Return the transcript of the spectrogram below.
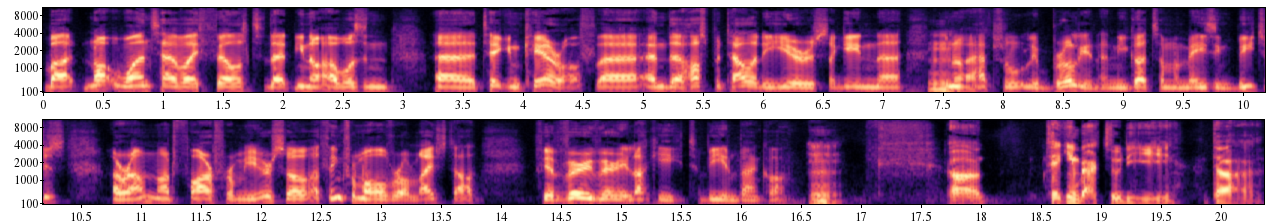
but not once have I felt that you know I wasn't uh, taken care of. Uh, and the hospitality here is again uh, you know absolutely brilliant. And you got some amazing beaches around, not far from here. So I think from an overall lifestyle, we are very very lucky to be in Bangkok. uh, taking back to the the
